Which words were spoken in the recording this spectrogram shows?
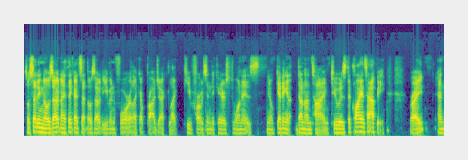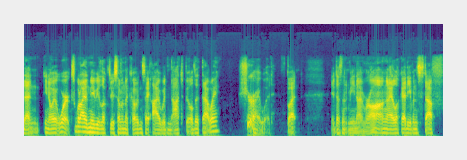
So setting those out, and I think I'd set those out even for like a project like key performance indicators. One is you know getting it done on time. Two is the client's happy, right? And then you know it works. Would I maybe look through some of the code and say I would not build it that way? Sure, I would, but it doesn't mean I'm wrong. I look at even stuff,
